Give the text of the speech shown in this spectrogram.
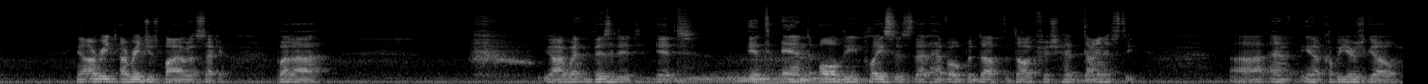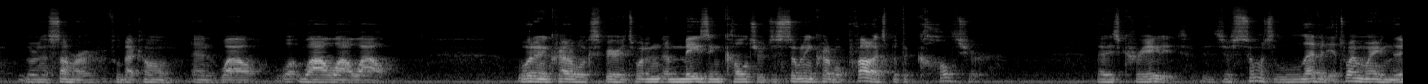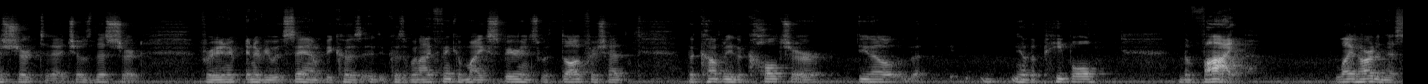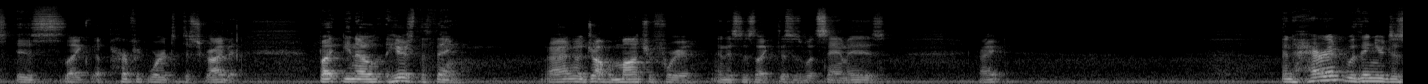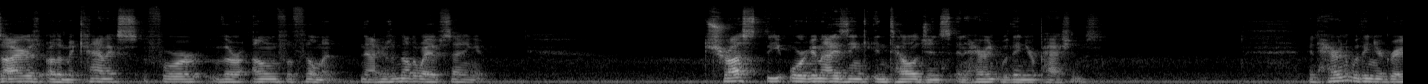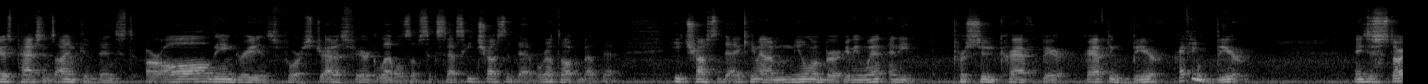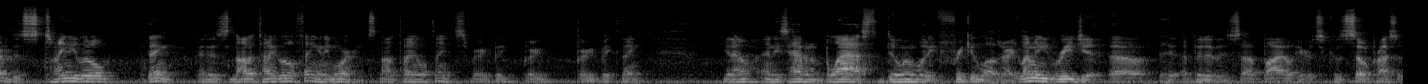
You know, I'll read I'll read you his bio in a second, but uh, you know, I went and visited it it and all the places that have opened up, the Dogfish Head Dynasty. Uh, and you know, a couple years ago during the summer, I flew back home, and wow, wow, wow, wow! What an incredible experience! What an amazing culture! Just so many incredible products, but the culture that is created is just so much levity. That's why I'm wearing this shirt today. I chose this shirt for an interview with Sam because it, because when I think of my experience with Dogfish Head, the company, the culture, you know, the, you know, the people, the vibe. Lightheartedness is like a perfect word to describe it. But you know, here's the thing. Right, I'm going to drop a mantra for you, and this is like this is what Sam is, right? Inherent within your desires are the mechanics for their own fulfillment. Now, here's another way of saying it Trust the organizing intelligence inherent within your passions. Inherent within your greatest passions, I am convinced, are all the ingredients for stratospheric levels of success. He trusted that. We're going to talk about that. He trusted that. He came out of Muhlenberg and he went and he pursued craft beer, crafting beer, crafting beer. And he just started this tiny little thing that is not a tiny little thing anymore. It's not a tiny little thing. It's a very big, very, very big thing. You know, and he's having a blast doing what he freaking loves. Right? Let me read you uh, a bit of his uh, bio here, because it's so impressive.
